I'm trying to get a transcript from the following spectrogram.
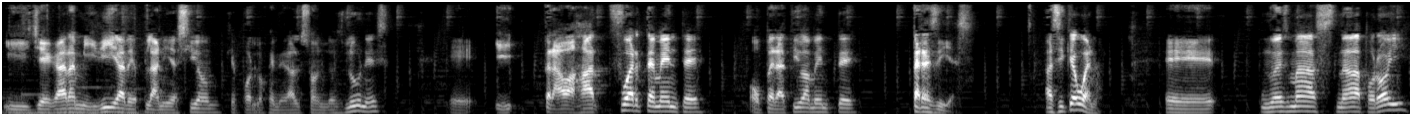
y llegar a mi día de planeación, que por lo general son los lunes, eh, y trabajar fuertemente, operativamente, tres días. Así que bueno, eh, no es más nada por hoy.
